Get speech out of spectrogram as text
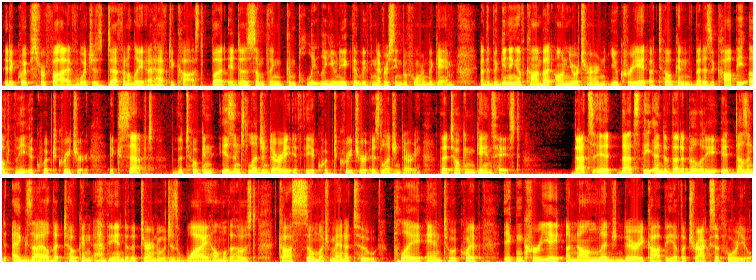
It equips for 5, which is definitely a hefty cost, but it does something completely unique that we've never seen before in the game. At the beginning of combat on your turn, you create a token that is a copy of the equipped creature, except the token isn't legendary if the equipped creature is legendary. That token gains haste. That's it. That's the end of that ability. It doesn't exile that token at the end of the turn, which is why Helm of the Host costs so much mana to play and to equip. It can create a non legendary copy of Atraxa for you,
